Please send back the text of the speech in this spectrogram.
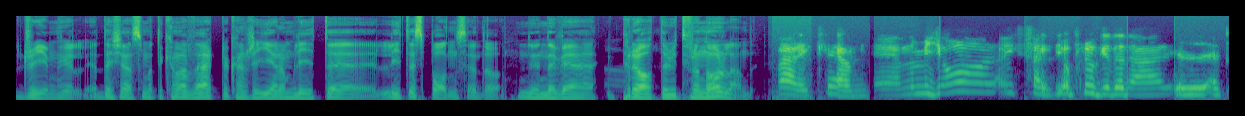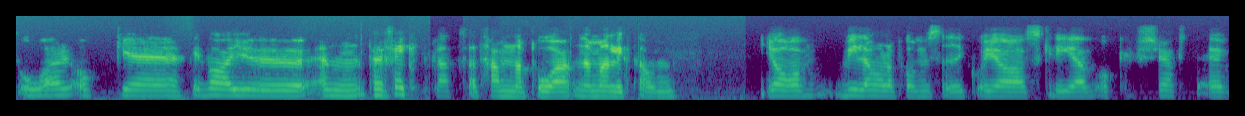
Dreamhill? Det känns som att det kan vara värt att kanske ge dem lite, lite spons ändå, nu när vi pratar utifrån Norrland. Verkligen. Eh, men jag, exakt, jag pluggade där i ett år och eh, det var ju en perfekt plats att hamna på när man liksom jag ville hålla på med musik och jag skrev och försökte eh,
